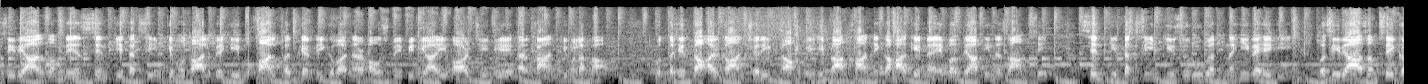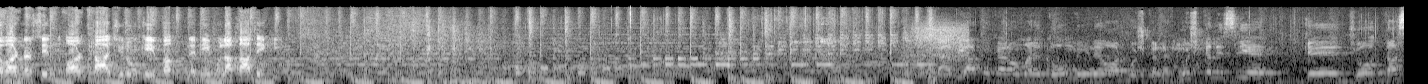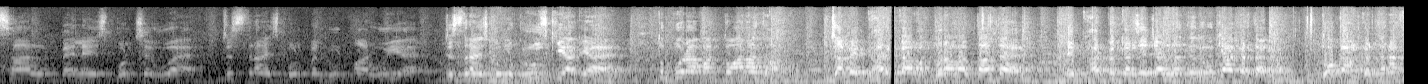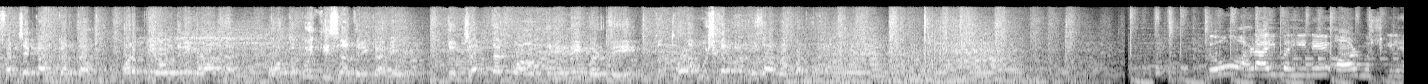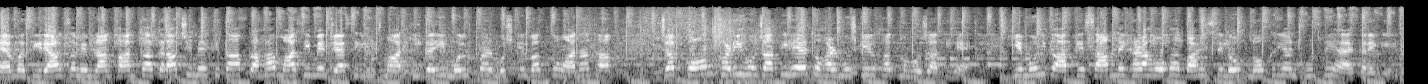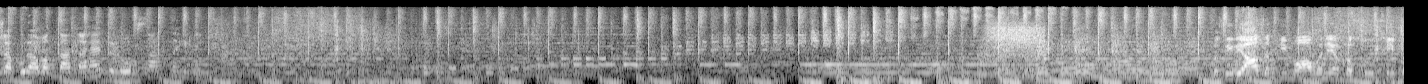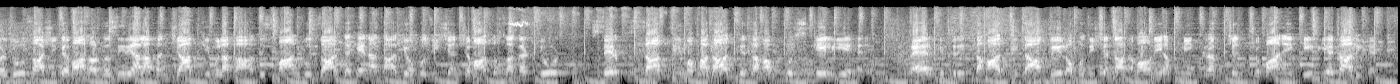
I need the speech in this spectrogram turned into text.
وزیر اعظم نے سندھ کی تقسیم کے مطالبے کی مخالفت کر دی۔ گورنر ہاؤس میں پی ٹی آئی اور جی ڈی اے ارکان کی ملاقات۔ متحدہ ارکان شریک نہ ہوئے۔ عمران خان نے کہا کہ نئے بلدیاتی نظام سے سندھ کی تقسیم کی ضرورت نہیں رہے گی۔ وزیر اعظم سے گورنر سندھ اور تاجروں کے وقت نے بھی ملاقاتیں کی۔ میں بھی آپ کو کہہ رہا ہوں ہمارے دو مہینے اور مشکل ہے مشکل اس لیے کہ جو دس سال پہلے اس ملک سے ہوا ہے، جس طرح اس ملک میں لوٹ مار ہوئی ہے، جس طرح اس کو مقروض کیا گیا ہے، تو برا وقت تو آنا تھا۔ جب ایک گھر کا برا وقت آتا ہے، ایک گھر پہ قرضے چڑھ جاتے ہیں، تو وہ کیا کرتا ہے گھر؟ دو کام کرتا ہے نا، خرچے کم کرتا ہے اور اپنی آمدنی بڑھاتا ہے۔ اور تو کوئی تیسرا طریقہ نہیں ہے۔ تو جب تک وہ آمدنی نہیں بڑھتی، تو تھوڑا مشکل وقت گزارنا پڑتا ہے۔ دو مہینے اور مشکل ہے۔ وزیر اعظم عمران خان کا کراچی میں خطاب، کہا، ماضی میں جیسی لوٹ مار کی گئی، ملک پر مشکل وقت تو آنا تھا۔ جب قوم کھڑی ہو جاتی ہے تو ہر مشکل ختم ہو جاتی ہے۔ یہ ملک آپ کے سامنے کھڑا ہوگا، باہر سے لوگ نوکریاں ڈھونڈنے آیا کریں گے۔ جب برا وقت آتا ہے تو لوگ ساتھ نہیں دیتے۔ وزیر اعظم کی معاون خصوصی فردوس عاشق ایوان اور وزیر اعلیٰ پنجاب کی ملاقات۔ عثمان گزار کا کہنا تھا کہ اپوزیشن جماعتوں کا گٹھ جوڑ صرف ذاتی مفادات کے تحفظ کے لیے ہے۔ غیر فطری اتحاد کی داخل اپوزیشن رہنماؤں نے اپنی کرپشن چھپانے کے لیے ڈالی ہے۔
